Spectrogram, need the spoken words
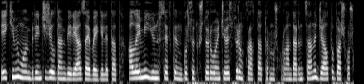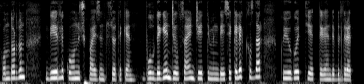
эки миң он биринчи жылдан бери азайбай келатат. Ал эми юнусефтин көрсөткүчтөрү боюнча өспүрүм куракта турмуш кургандардын саны жалпы баш кошкондордун дээрлик он үч пайызын түзөт экен. Бул деген жыл сайын жети миңдей эсекелек кыздар күйөөгө тиет дегенди билдирет.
